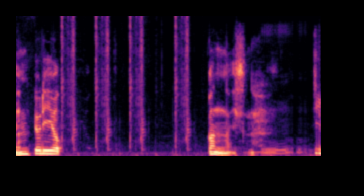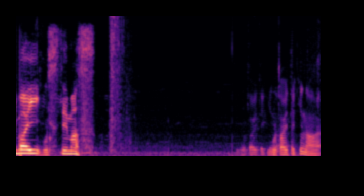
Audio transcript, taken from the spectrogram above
遠距離を。わかんないですね。うん芝居捨てます。具体的な具体的な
